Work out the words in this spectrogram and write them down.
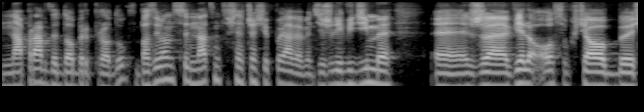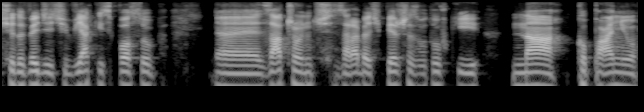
naprawdę dobry produkt, bazujący na tym, co się najczęściej pojawia. Więc jeżeli widzimy, e, że wiele osób chciałoby się dowiedzieć, w jaki sposób e, zacząć zarabiać pierwsze złotówki na kopaniu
